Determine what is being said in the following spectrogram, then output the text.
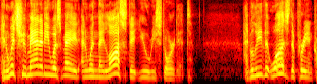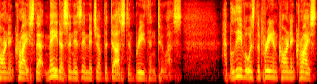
in which humanity was made, and when they lost it, you restored it. I believe it was the pre incarnate Christ that made us in his image of the dust and breathed into us. I believe it was the pre incarnate Christ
